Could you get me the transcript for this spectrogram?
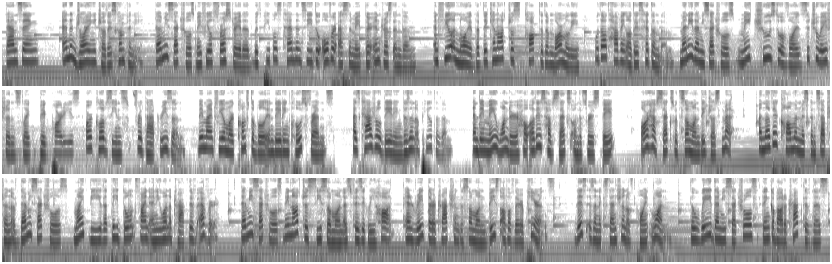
dancing, and enjoying each other's company. Demisexuals may feel frustrated with people's tendency to overestimate their interest in them and feel annoyed that they cannot just talk to them normally without having others hit on them. Many demisexuals may choose to avoid situations like big parties or club scenes for that reason. They might feel more comfortable in dating close friends, as casual dating doesn't appeal to them. And they may wonder how others have sex on the first date or have sex with someone they just met. Another common misconception of demisexuals might be that they don't find anyone attractive ever. Demisexuals may not just see someone as physically hot and rate their attraction to someone based off of their appearance. This is an extension of point 1. The way demisexuals think about attractiveness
